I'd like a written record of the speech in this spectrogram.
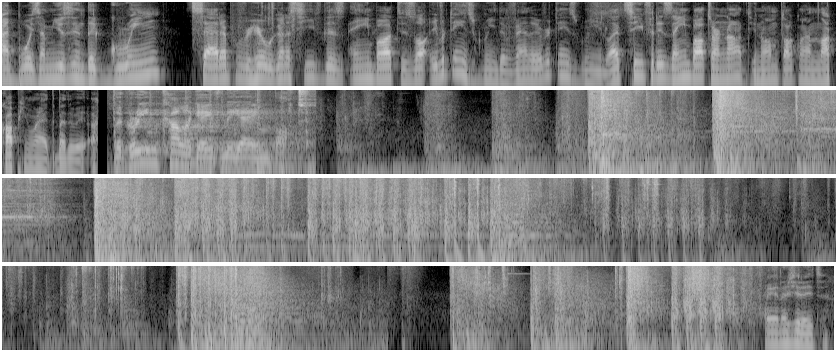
Alright, boys, I'm using the green setup over here. We're gonna see if this aimbot is all everything is green, the vendor, everything is green. Let's see if it is aimbot or not. You know, I'm talking I'm not copying right by the way. The green color gave me aimbot. Meio na direita.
